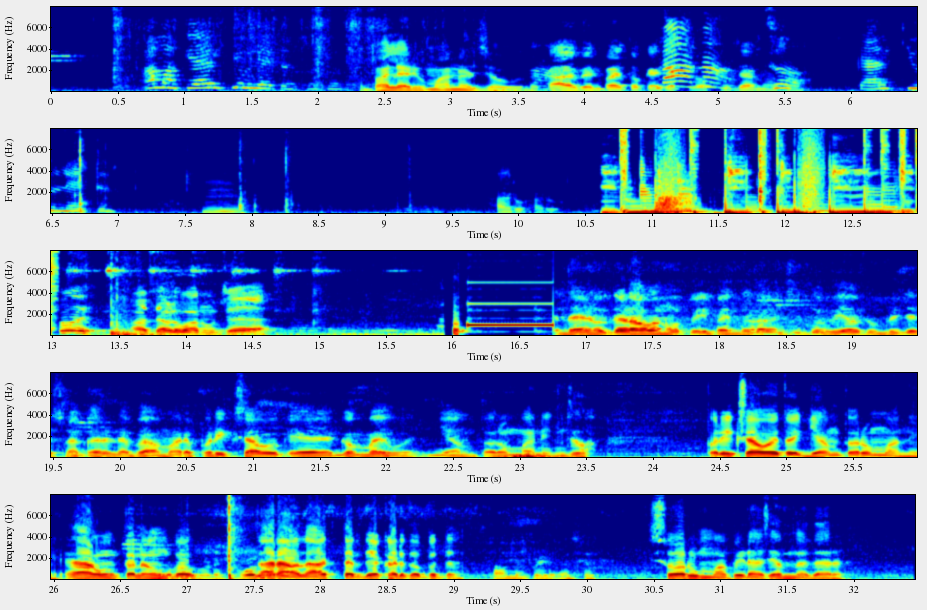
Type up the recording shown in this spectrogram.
કેલ્ક્યુલેટર છે. ભલે રહ્યું માનર જવું ને. કાવ્યબેન પાસે તો કઈ કેટલો ના. ખજાનો છે કેલ્ક્યુલેટર હમ. સારું સારું આ દળવાનું છે. દયણું દળાવવાનું હતું ભાઈ. દળાવીને સીધો વી આવશું બ્રિજેશના ઘરે ને ભાઈ. અમારે પરીક્ષા હોય કે ગમે હોય ગેમ તો રમવાની જો. પરીક્ષા હોય તો ગેમ તો રમવાની. હા હું તને હું કહું? તારા ઓલા અત્તર દેખાડતો બધા. છે શોરૂમમાં પીડા છે એમને તારે?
